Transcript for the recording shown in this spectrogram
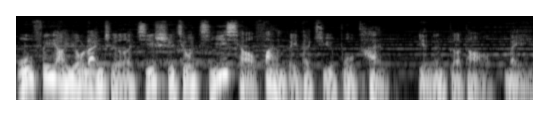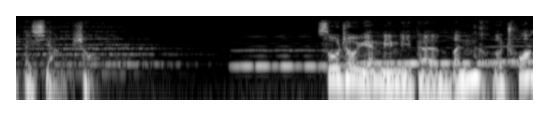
无非要游览者即使就极小范围的局部看，也能得到美的享受。苏州园林里的门和窗，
